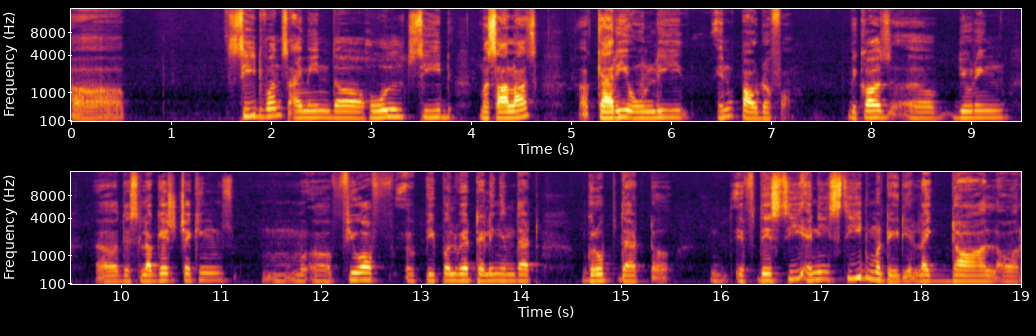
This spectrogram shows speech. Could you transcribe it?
uh, seed ones. I mean the whole seed masalas uh, carry only in powder form. Because uh, during uh, this luggage checking uh, few of uh, people were telling in that group that uh, if they see any seed material like dal or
